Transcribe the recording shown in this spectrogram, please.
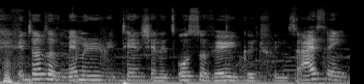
in terms of memory retention, it's also very good for you. So I think.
